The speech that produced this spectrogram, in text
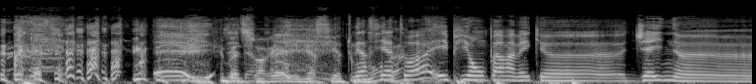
Bonne soirée et merci à tout Merci le monde. à hein. toi. Et puis, on part avec euh, Jane. euh,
